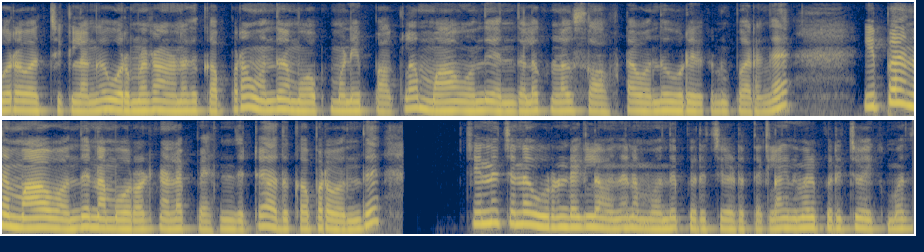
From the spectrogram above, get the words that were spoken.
ஊற வச்சுக்கலாங்க. ஒரு மணி நேரம் ஆனதுக்கப்புறம் வந்து நம்ம ஓப்பன் பண்ணி பார்க்கலாம். மாவு வந்து எந்த அளவுக்கு நல்லா சாஃப்டாக வந்து ஊறிருக்குன்னு பாருங்கள் இப்போ அந்த மாவை வந்து நம்ம ஒரு வாட்டி நல்லா பிசைஞ்சிட்டு அதுக்கப்புறம் வந்து சின்ன சின்ன உருண்டைகளை வந்து நம்ம வந்து பிரித்து எடுத்துக்கலாம். இந்த மாதிரி பிரித்து வைக்கும்போது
